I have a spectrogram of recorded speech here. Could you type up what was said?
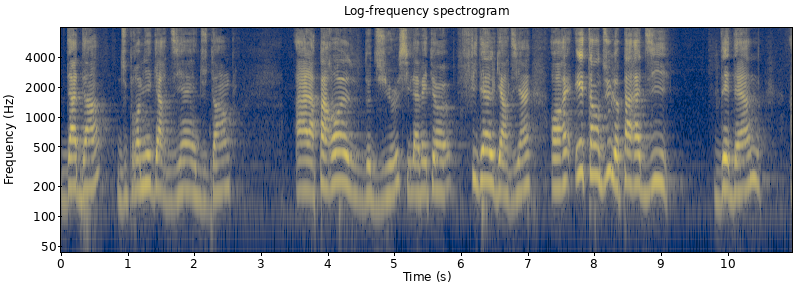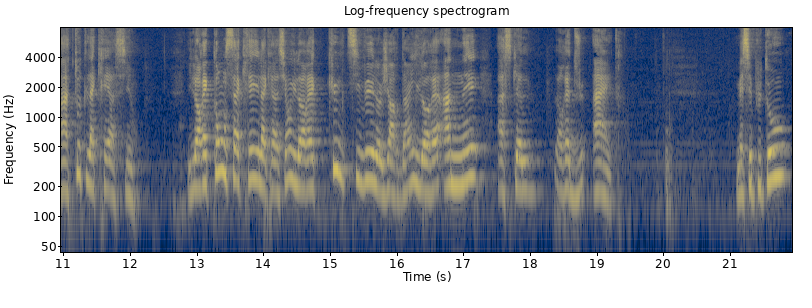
d'Adam, du premier gardien du temple, à la parole de Dieu, s'il avait été un fidèle gardien, aurait étendu le paradis d'Éden à toute la création. Il aurait consacré la création, il aurait cultivé le jardin, il aurait amené à ce qu'elle aurait dû être. Mais c'est plutôt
